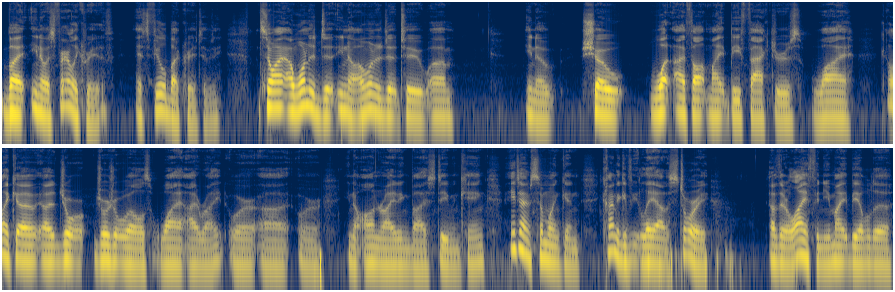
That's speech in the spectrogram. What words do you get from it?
But you know, it's fairly creative. It's fueled by creativity. So I, I wanted to, you know, I wanted to, to um, you know, show what I thought might be factors why, kind of like uh, uh, George, Orwell's "Why I Write" or uh, or you know, "On Writing" by Stephen King. Anytime someone can kind of give you lay out a story of their life and you might be able to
